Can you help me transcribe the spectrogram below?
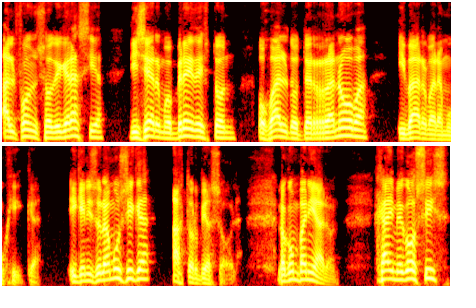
Alfonso de Gracia, Guillermo Bredeston, Osvaldo Terranova y Bárbara Mujica. ¿Y quien hizo la música? Astor Piazzolla. Lo acompañaron Jaime Gossis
